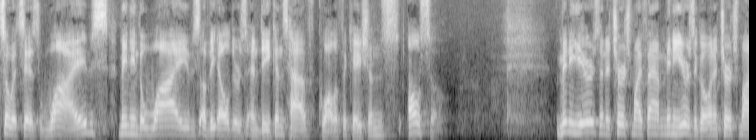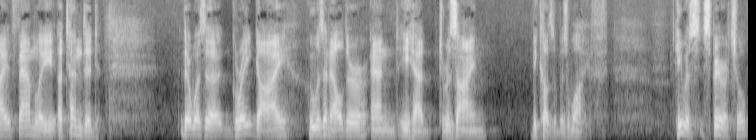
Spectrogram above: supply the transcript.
So it says wives, meaning the wives of the elders and deacons have qualifications also. Many years in a church my fam- many years ago in a church my family attended, there was a great guy who was an elder and he had to resign because of his wife. He was spiritual.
